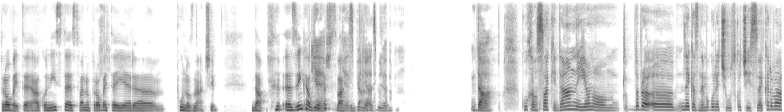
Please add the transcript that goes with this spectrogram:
probajte, ako niste, stvarno probajte jer puno znači. Da. E, Zrinka, je, kuhaš svaki je, zbilja, dan? Zbilja. Da, kuham svaki dan i ono, dobro, e, nekad ne mogu reći uskoči iz krva,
